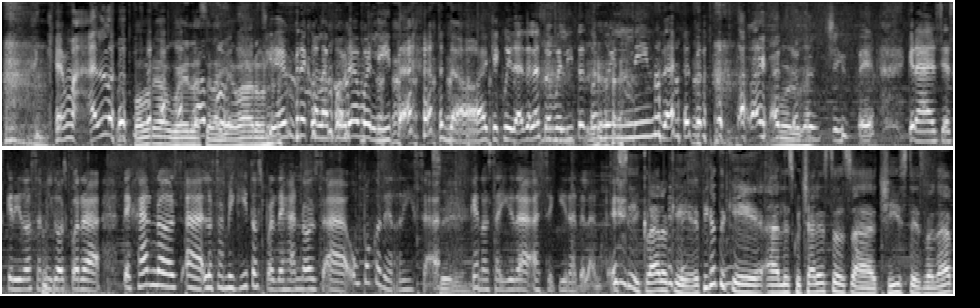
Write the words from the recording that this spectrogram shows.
Qué malo. La pobre abuela se la llevaron. Siempre con la pobre abuelita. No, hay que cuidar de las abuelitas, son muy lindas. Muy el chiste. Gracias, queridos amigos, por uh, dejarnos, uh, los amiguitos, por dejarnos uh, un poco de risa sí. que nos ayuda a seguir adelante. Sí, claro que, fíjate que al escuchar estos chistes, ¿verdad?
